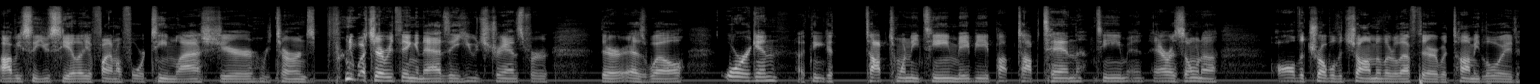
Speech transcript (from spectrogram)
Obviously, UCLA, a Final Four team last year, returns pretty much everything and adds a huge transfer there as well. Oregon, I think a top 20 team, maybe a top 10 team, and Arizona, all the trouble that Sean Miller left there with Tommy Lloyd,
